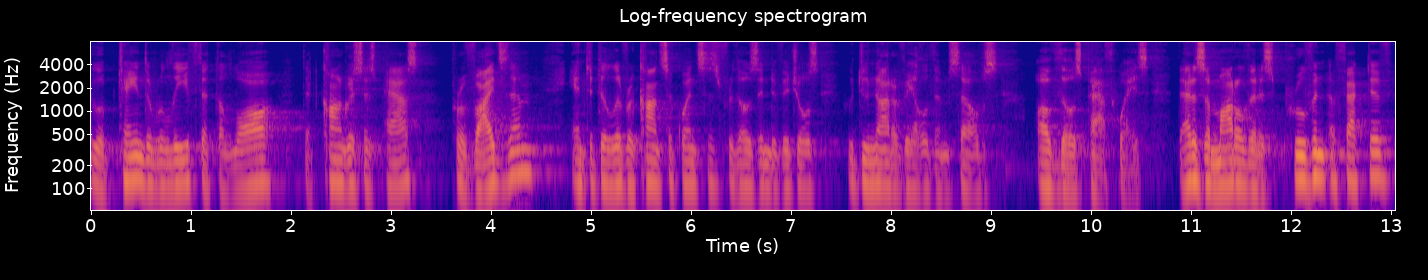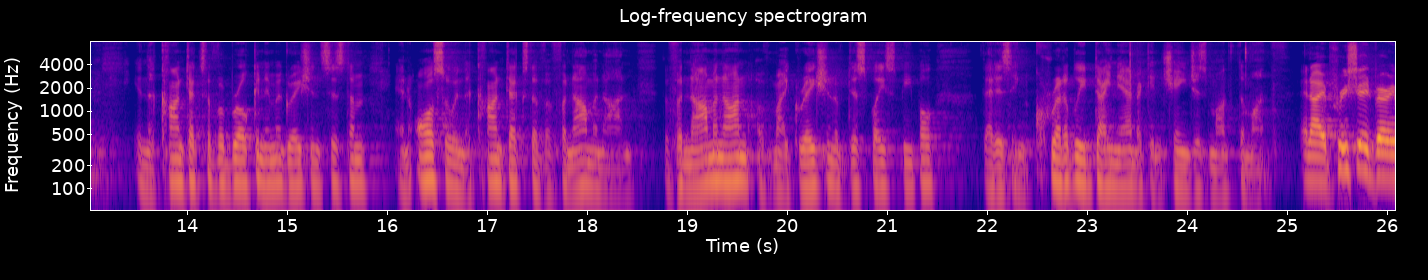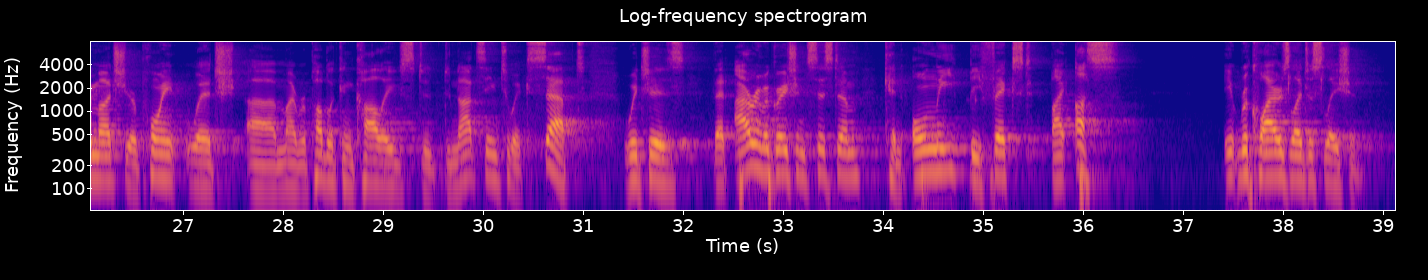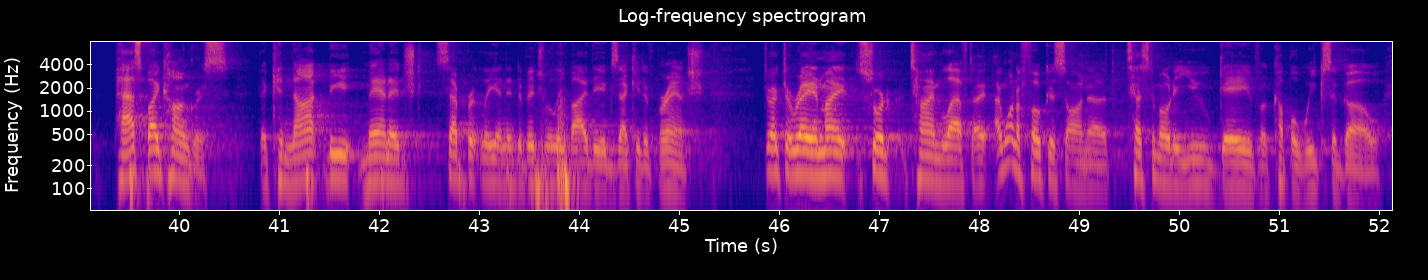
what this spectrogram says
to obtain the relief that the law that Congress has passed provides them and to deliver consequences for those individuals who do not avail themselves of those pathways. That is a model that has proven effective in the context of a broken immigration system and also in the context of a phenomenon, the phenomenon of migration of displaced people that is incredibly dynamic and changes month to month. And I appreciate very much your point, which uh, my Republican colleagues do, do not seem to accept, which is that our immigration system can only be fixed by us. It requires legislation passed by Congress that cannot be managed separately and individually by the executive branch. Director Wray, in my short time left, I, I want to focus on a testimony you gave a couple weeks ago,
